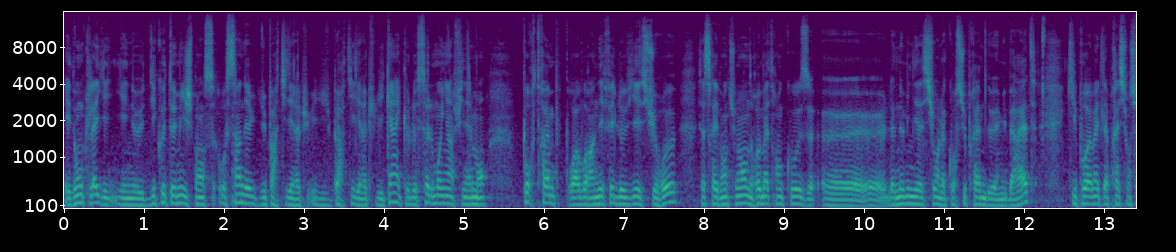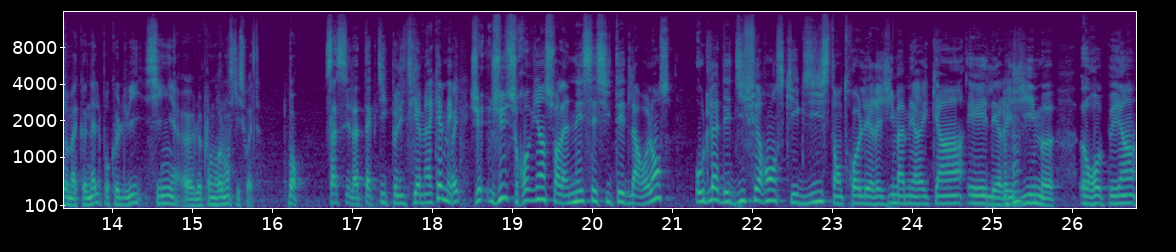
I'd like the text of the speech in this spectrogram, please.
Et donc là, il y, a une dichotomie, je pense, au sein du Parti des républicains, et que le seul moyen finalement pour Trump, pour avoir un effet de levier sur eux, ça serait éventuellement de remettre en cause euh, la nomination à la Cour suprême de Amy Barrett, qui pourrait mettre la pression sur McConnell pour que lui signe euh, le plan de relance qu'il souhaite. Bon, ça c'est la tactique politique américaine, mais je, juste je reviens sur la nécessité de la relance. Au-delà des différences qui existent entre les régimes américains et les mhm. régimes euh, européens,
